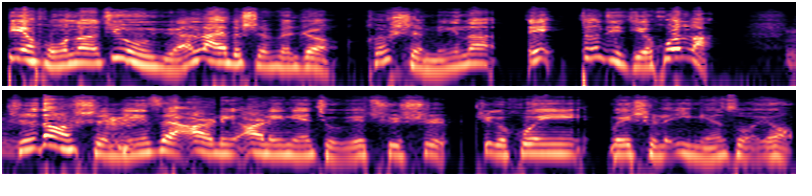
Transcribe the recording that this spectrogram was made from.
卞红呢就用原来的身份证和沈明呢哎登记结婚了。直到沈明在二零二零年九月去世，这个婚姻维持了一年左右。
